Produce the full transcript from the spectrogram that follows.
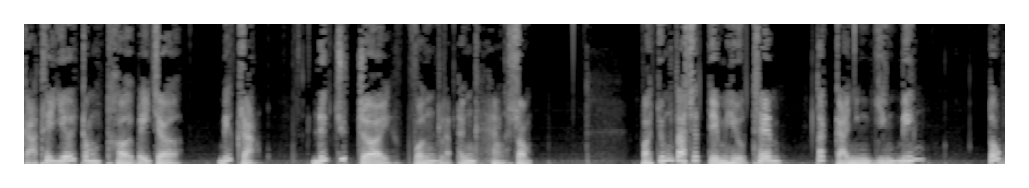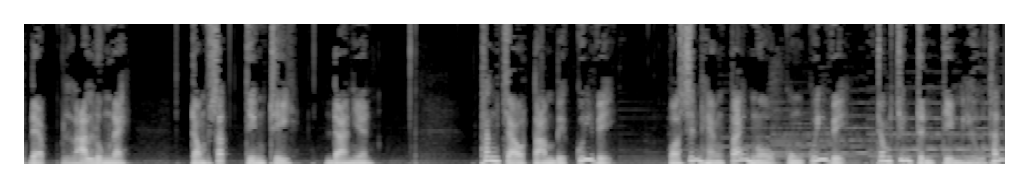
cả thế giới trong thời bấy giờ biết rằng Đức Chúa Trời vẫn là đấng hàng sống. Và chúng ta sẽ tìm hiểu thêm tất cả những diễn biến tốt đẹp lạ lùng này trong sách tiên tri Daniel. Thân chào tạm biệt quý vị và xin hẹn tái ngộ cùng quý vị trong chương trình tìm hiểu Thánh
